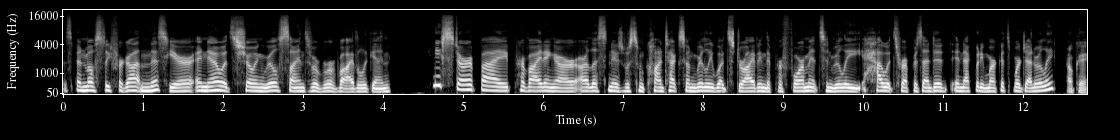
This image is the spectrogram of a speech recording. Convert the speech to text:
It's been mostly forgotten this year, and now it's showing real signs of a revival again. Can you start by providing our, our listeners with some context on really what's driving the performance and really how it's represented in equity markets more generally? Okay.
